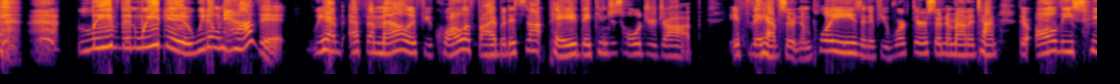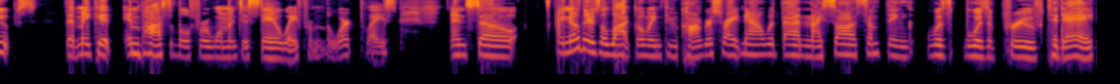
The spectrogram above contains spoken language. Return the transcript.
leave than we do. We don't have it we have FML if you qualify, but it's not paid. They can just hold your job if they have certain employees and if you've worked there a certain amount of time. There are all these hoops that make it impossible for a woman to stay away from the workplace. And so I know there's a lot going through Congress right now with that, and I saw something was was approved today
